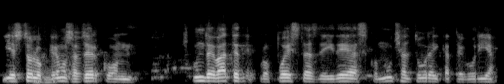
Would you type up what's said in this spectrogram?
Y esto lo queremos hacer con un debate de propuestas, de ideas, con mucha altura y categoría,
